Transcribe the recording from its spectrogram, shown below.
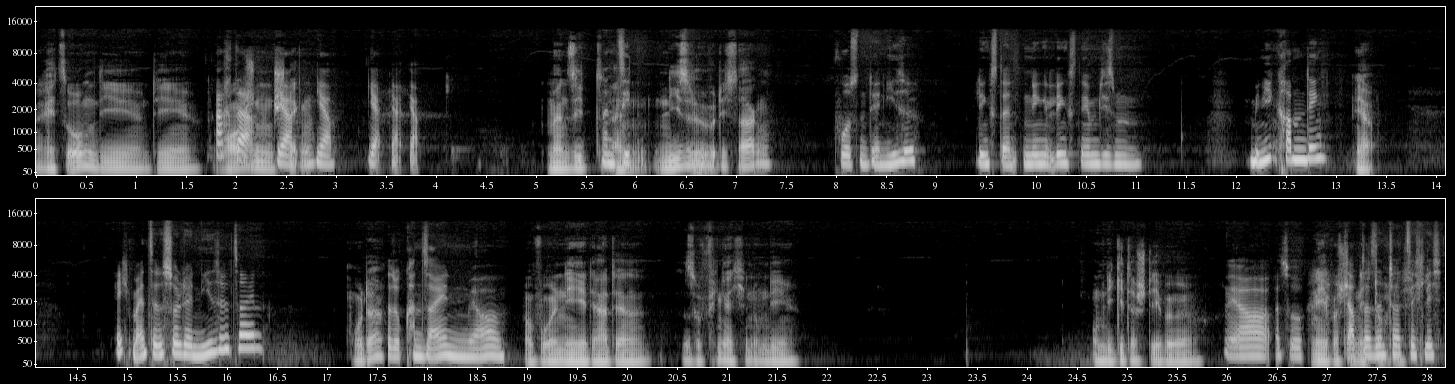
Rechts oben, die, die Ach, da. orangenen Schnecken. ja, ja, ja, ja. Man sieht Man einen sieht- Niesel, würde ich sagen. Wo ist denn der Niesel? Links, da, links neben diesem Mini-Krabben-Ding? Ja, Echt, meinst du, das soll der Niesel sein? oder? Also kann sein, ja. Obwohl, nee, der hat ja so Fingerchen um die um die Gitterstäbe. Ja, also Nee, ich glaube, wahrscheinlich da sind doch nicht.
